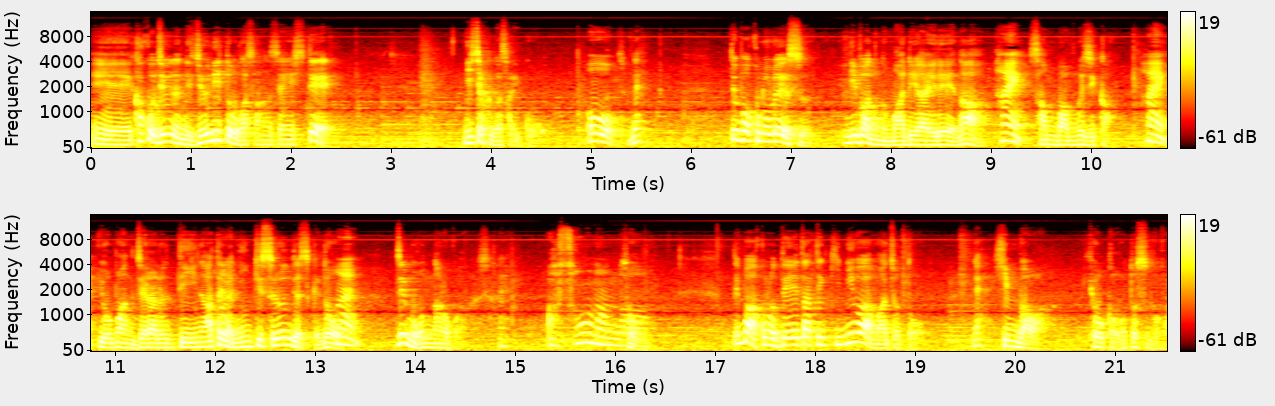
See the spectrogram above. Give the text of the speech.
えー過去10年で12頭が参戦して2着が最高ですよね。でまあこのレース2番のマリア・エレーナはい。3番ムジカはい。4番ジェラルディーナあたりが人気するんですけど、はい。全部女の子なんですよね。あそうなんだ。でまあこのデータ的にはまあちょっとね牝馬は評価を落とすのが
